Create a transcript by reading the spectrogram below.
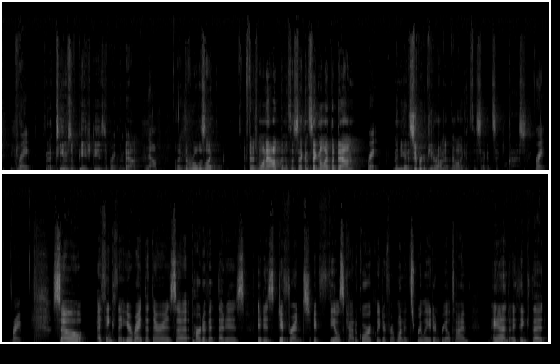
Right? teams of PhDs to break them down. No. Like the rule is like, if there's one out, then it's the second signal I put down. Right. And then you get a supercomputer on it, and they're like, it's the second signal, guys. Right. Right. So I think that you're right that there is a part of it that is it is different. It feels categorically different when it's relayed in real time, and I think that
